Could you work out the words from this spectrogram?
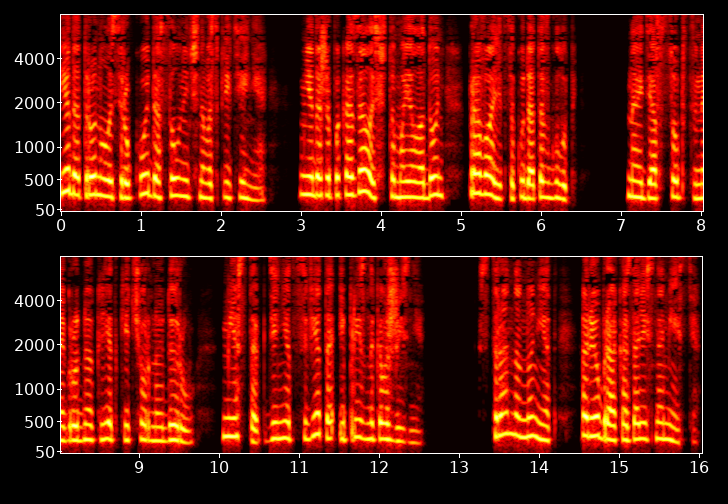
я дотронулась рукой до солнечного сплетения. Мне даже показалось, что моя ладонь провалится куда-то вглубь, найдя в собственной грудной клетке черную дыру. Место, где нет света и признаков жизни. Странно, но нет, ребра оказались на месте.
